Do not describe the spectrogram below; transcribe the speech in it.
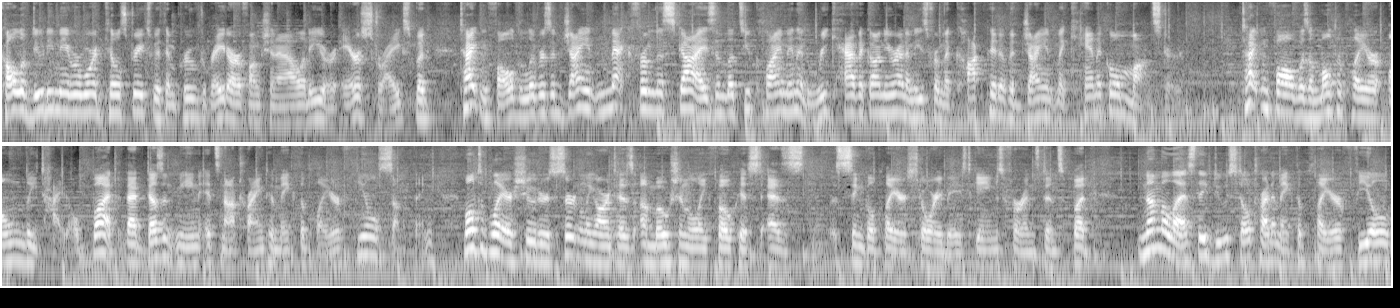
Call of Duty may reward kill streaks with improved radar functionality or airstrikes, but Titanfall delivers a giant mech from the skies and lets you climb in and wreak havoc on your enemies from the cockpit of a giant mechanical monster. Titanfall was a multiplayer only title, but that doesn't mean it's not trying to make the player feel something. Multiplayer shooters certainly aren't as emotionally focused as single player story based games, for instance, but nonetheless, they do still try to make the player feel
